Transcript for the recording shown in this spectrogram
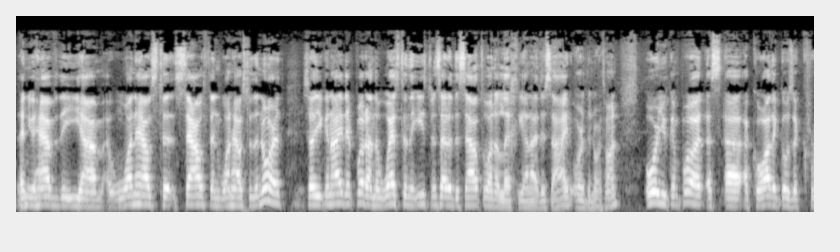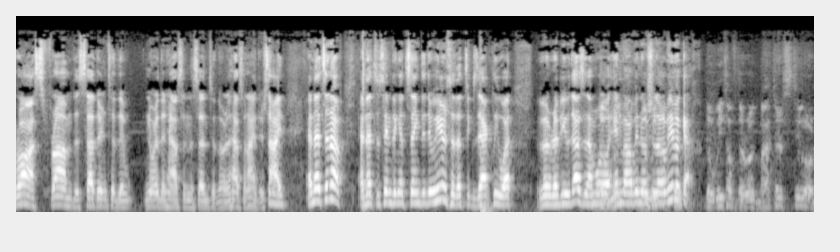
and you have the um, one house to south and one house to the north. So you can either put on the west and the eastern side of the south one a lechi on either side, or the north one, or you can put a, uh, a korah that goes across from the southern to the northern house and the southern to the northern house on either side, and that's enough. And that's the same thing it's saying to do here. So that's exactly what Rabbi Yehuda says. the "Amru width of- the width of Rabbi the- Bakach." The width of the road matters still, or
